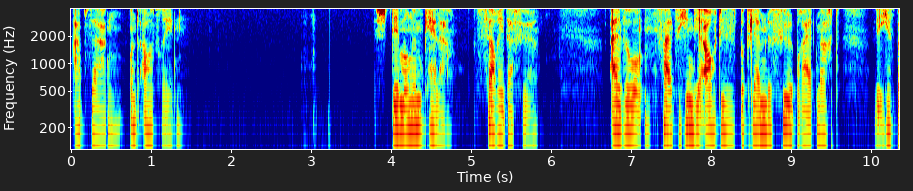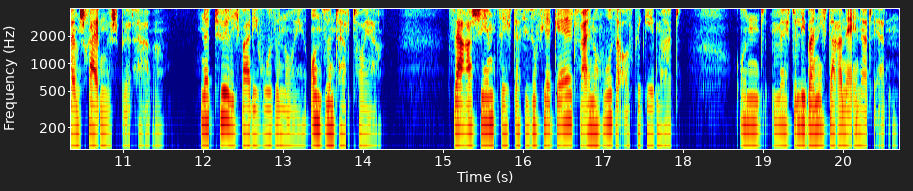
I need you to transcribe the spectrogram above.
Absagen und Ausreden. Stimmung im Keller. Sorry dafür. Also, falls sich in dir auch dieses beklemmende Fühl breit macht, wie ich es beim Schreiben gespürt habe. Natürlich war die Hose neu und sündhaft teuer. Sarah schämt sich, dass sie so viel Geld für eine Hose ausgegeben hat und möchte lieber nicht daran erinnert werden.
